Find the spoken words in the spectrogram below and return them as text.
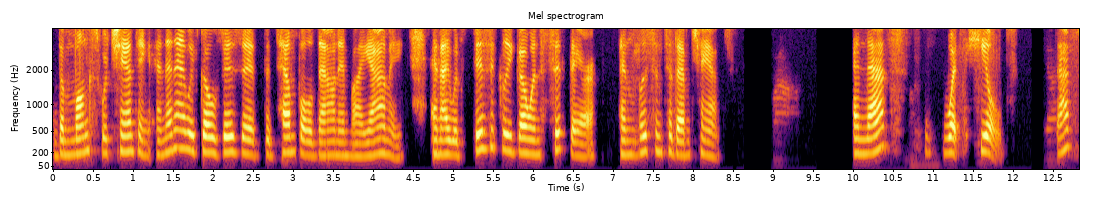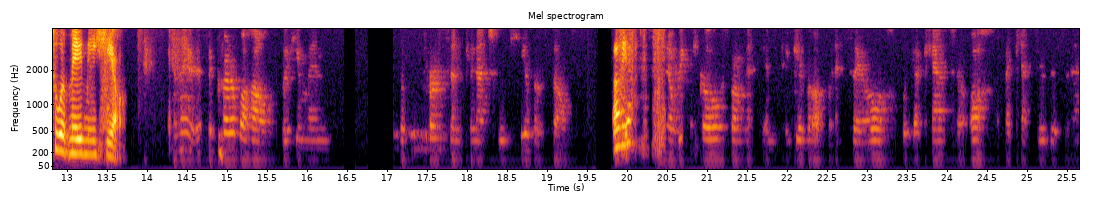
The monks were chanting, and then I would go visit the temple down in Miami, and I would physically go and sit there and listen to them chant. And that's what healed. That's what made me heal. It's incredible how the human, the person can actually heal themselves. Oh yeah. You know, we can go from it and, and give up and say, oh, we got cancer. Oh, I can't do this. And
